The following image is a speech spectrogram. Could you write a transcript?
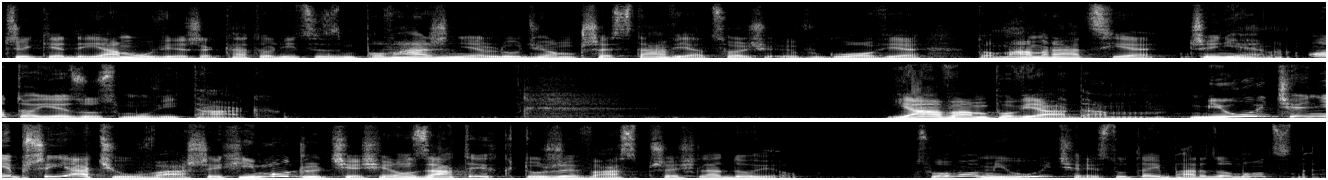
Czy kiedy ja mówię, że katolicyzm poważnie ludziom przestawia coś w głowie, to mam rację, czy nie mam? Oto Jezus mówi tak. Ja wam powiadam, miłujcie nieprzyjaciół waszych i módlcie się za tych, którzy was prześladują. Słowo miłujcie jest tutaj bardzo mocne.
